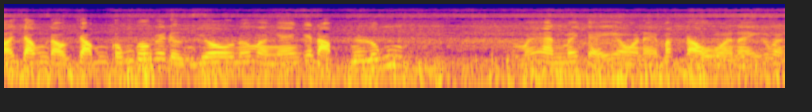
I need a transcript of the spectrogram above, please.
ở trong đầu trong cũng có cái đường vô nữa mà ngang cái đập nó lúng. Mấy anh mới chạy ra ngoài này bắt đầu ngoài này các bạn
